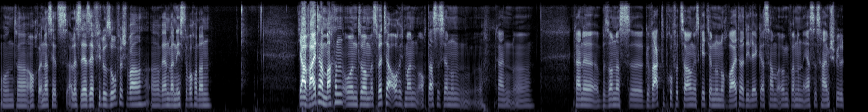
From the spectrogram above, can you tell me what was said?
und äh, auch wenn das jetzt alles sehr, sehr philosophisch war, äh, werden wir nächste Woche dann ja, weitermachen und ähm, es wird ja auch, ich meine, auch das ist ja nun äh, kein, äh, keine besonders äh, gewagte Prophezeiung. Es geht ja nur noch weiter. Die Lakers haben irgendwann ein erstes Heimspiel.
